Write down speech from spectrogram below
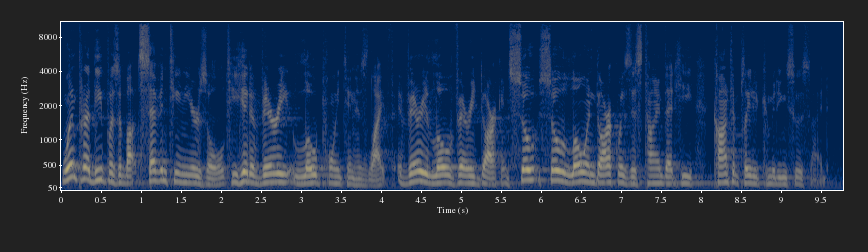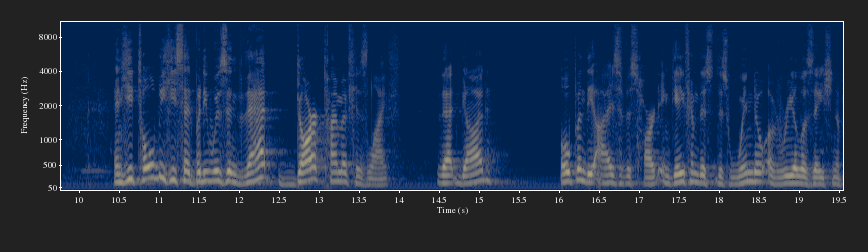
When Pradeep was about 17 years old, he hit a very low point in his life, a very low, very dark. And so, so low and dark was this time that he contemplated committing suicide. And he told me, he said, but it was in that dark time of his life that God opened the eyes of his heart and gave him this, this window of realization, of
